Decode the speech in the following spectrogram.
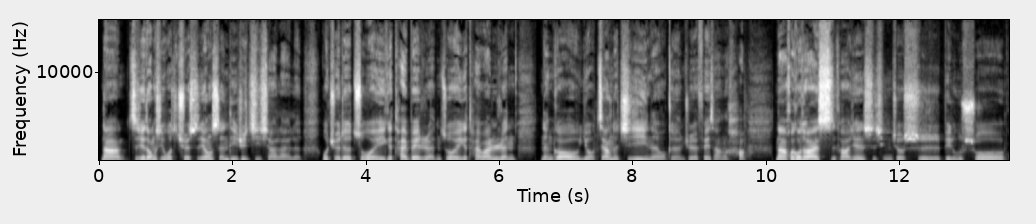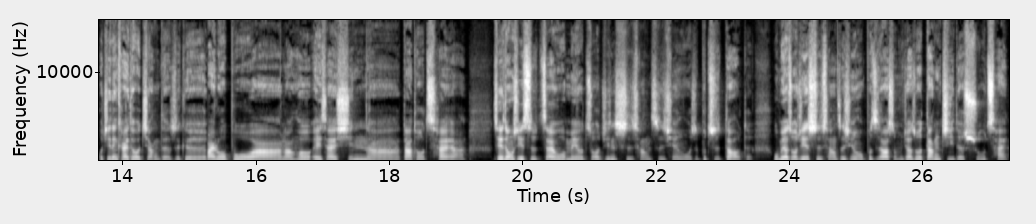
那这些东西我确实用身体去记下来了。我觉得作为一个台北人，作为一个台湾人，能够有这样的记忆呢，我个人觉得非常好。那回过头来思考一件事情，就是比如说我今天开头讲的这个白萝卜啊，然后 A 菜心啊，大头菜啊。这些东西是在我没有走进市场之前，我是不知道的。我没有走进市场之前，我不知道什么叫做当季的蔬菜。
